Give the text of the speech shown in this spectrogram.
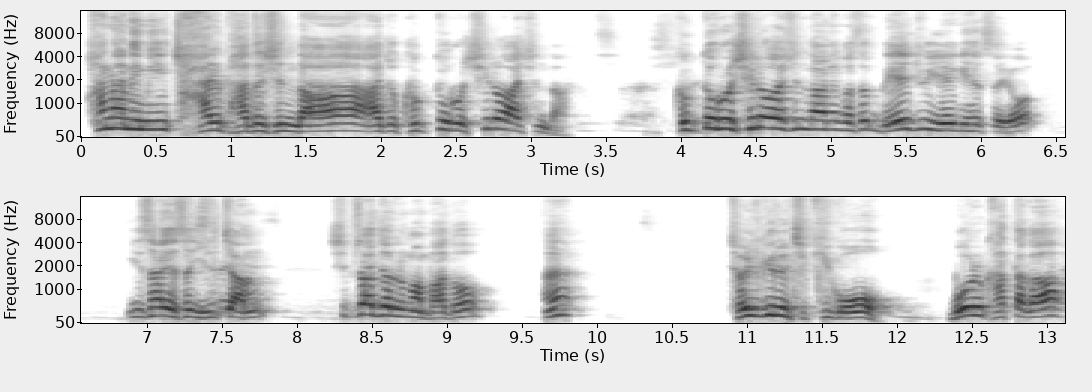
하나님이 잘 받으신다. 아주 극도로 싫어하신다. 극도로 싫어하신다는 것은 매주 얘기했어요. 이사에서 1장 14절로만 봐도 에? 절기를 지키고 뭘 갖다가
